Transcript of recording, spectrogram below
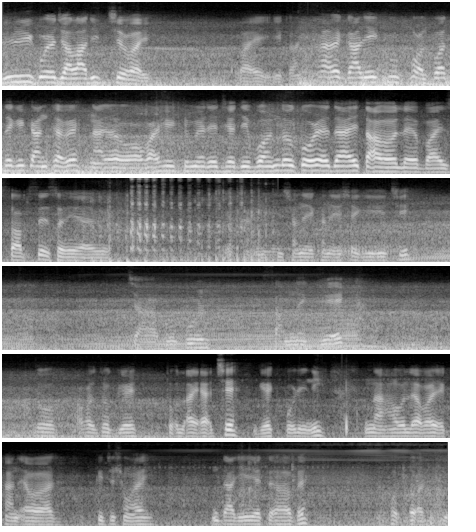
রিলি করে জ্বালা দিচ্ছে ভাই। ভাই, এখানে আর গাড়ি একটু অল্প থেকে টানতে হবে না ওভারহিট মেরে যদি বন্ধ করে দেয় তাহলে ভাই সব শেষ হয়ে যাবে। এখানে, পিছনে, এখানে এসে গিয়েছি। চা, পুকুর, সামনে গেট তো আপাতত গেট তোলায় আছে গেট পড়িনি। না হলে আবার এখানে আবার কিছু সময় দাঁড়িয়ে যেতে হবে। হতো আর কি।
